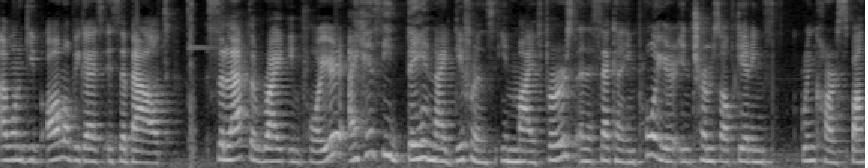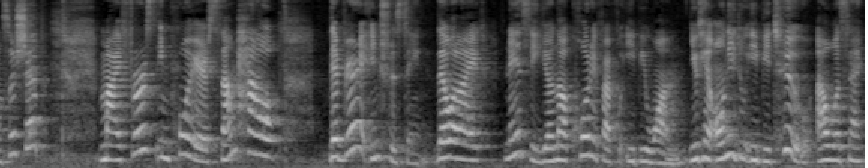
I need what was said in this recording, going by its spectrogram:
I want to give all of you guys is about select the right employer. I can see day and night difference in my first and second employer in terms of getting green card sponsorship. My first employer somehow they're very interesting. They were like, Nancy, you're not qualified for EB1. You can only do EB2. I was like,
